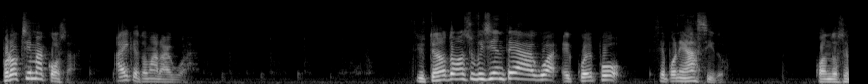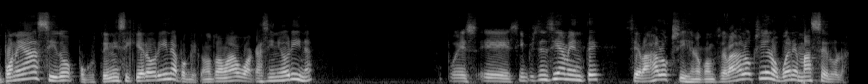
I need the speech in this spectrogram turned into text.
Próxima cosa, hay que tomar agua. Si usted no toma suficiente agua, el cuerpo se pone ácido. Cuando se pone ácido, porque usted ni siquiera orina, porque no toma agua casi ni orina, pues eh, simple y sencillamente se baja el oxígeno. Cuando se baja el oxígeno, pone más células.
